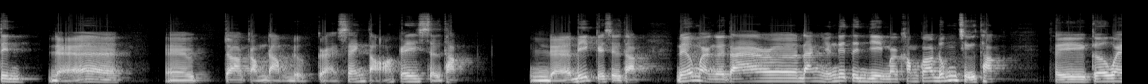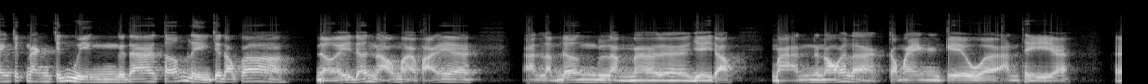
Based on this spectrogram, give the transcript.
tin để ờ, cho cộng đồng được sáng tỏ cái sự thật. Để biết cái sự thật. Nếu mà người ta đăng những cái tin gì mà không có đúng sự thật, thì cơ quan chức năng, chính quyền người ta tóm liền chứ đâu có đợi đến nỗi mà phải anh làm đơn, làm gì đâu mà anh nói là công an kêu ờ, anh thì uh,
